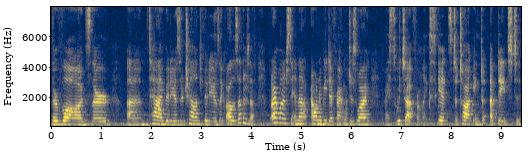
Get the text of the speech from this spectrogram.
their vlogs, their um, tag videos, their challenge videos, like all this other stuff. But I want to stand out. I want to be different, which is why I switch up from like skits to talking to updates to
